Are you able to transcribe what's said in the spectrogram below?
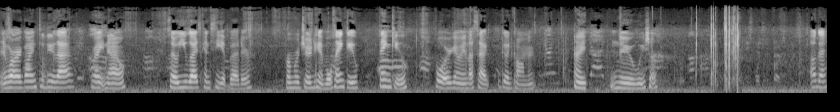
And we're going to do that right now. So you guys can see it better. From Richard Kimball. Thank you. Thank you for giving us that good comment. I knew we should. Okay.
